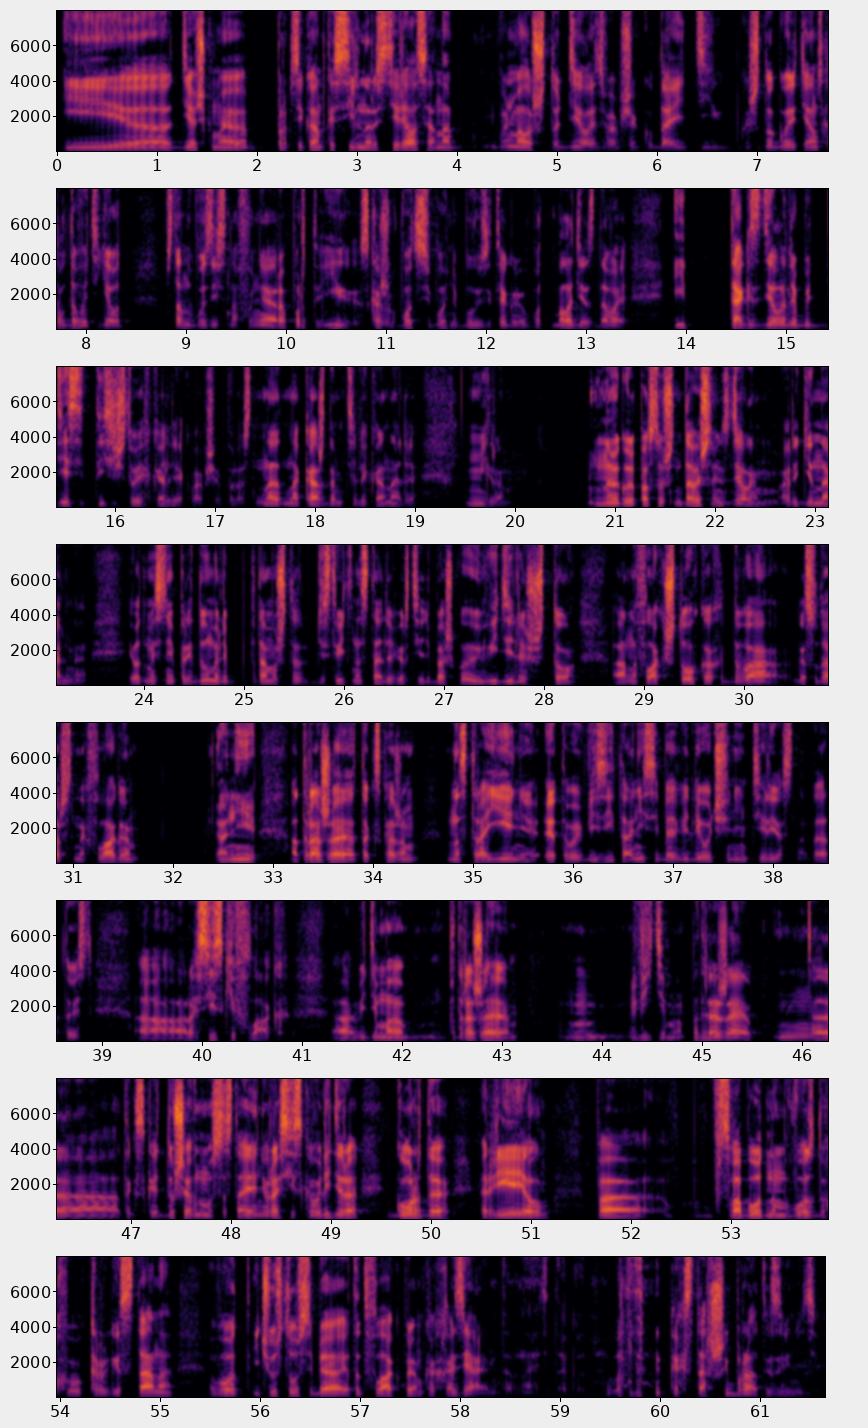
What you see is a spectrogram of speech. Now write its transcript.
И э, девочка моя, практикантка, сильно растерялась. Она не понимала, что делать вообще, куда идти, что говорить. Я вам сказал, давайте я вот встану вот здесь на фоне аэропорта и скажу, вот сегодня был визит. Я говорю, вот молодец, давай. И так сделали бы 10 тысяч твоих коллег вообще просто на, на каждом телеканале мира. Но я говорю, послушай, ну давай что-нибудь сделаем оригинальное. И вот мы с ней придумали, потому что действительно стали вертеть башкой и увидели, что а, на флагштоках два государственных флага они, отражая, так скажем, настроение этого визита, они себя вели очень интересно. Да? То есть э, российский флаг, э, видимо, подражая видимо, подражая, э, так сказать, душевному состоянию российского лидера, гордо реял по свободному воздуху Кыргызстана, вот, и чувствовал себя этот флаг прям как хозяин, там, знаете, так вот, вот как старший брат, извините.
